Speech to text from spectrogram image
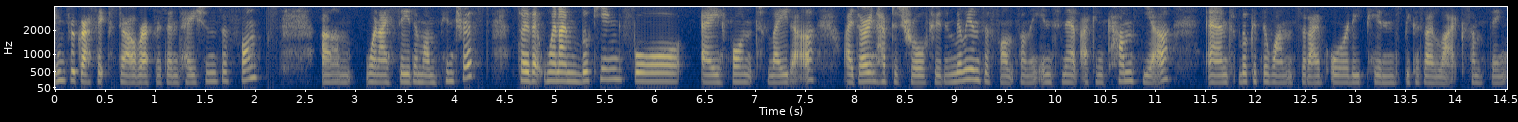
infographic style representations of fonts um, when I see them on Pinterest so that when I'm looking for a font later I don't have to trawl through the millions of fonts on the internet. I can come here and look at the ones that I've already pinned because I like something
